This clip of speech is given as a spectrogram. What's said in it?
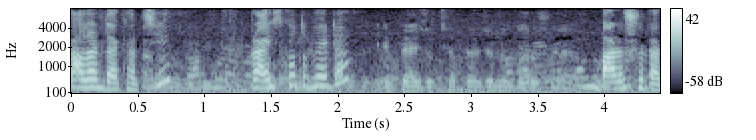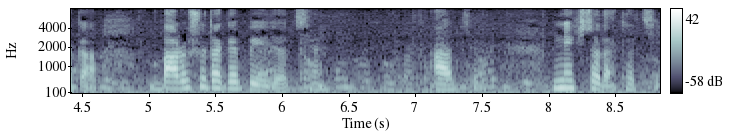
কালার দেখাচ্ছি। প্রাইস কত ভাই এটা? প্রাইস হচ্ছে আপনার জন্য বারোশো টাকা। বারোশো টাকা। বারোশো টাকায় পেয়ে যাচ্ছে। আচ্ছা নেক্সটটা দেখাচ্ছি।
